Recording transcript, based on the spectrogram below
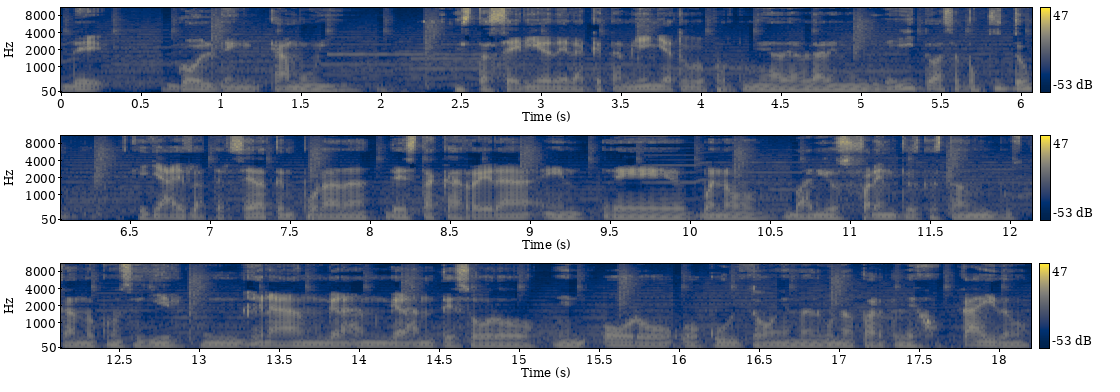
de Golden Kamuy. Esta serie de la que también ya tuve oportunidad de hablar en un videíto hace poquito que ya es la tercera temporada de esta carrera entre, bueno, varios frentes que están buscando conseguir un gran, gran, gran tesoro en oro oculto en alguna parte de Hokkaido.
